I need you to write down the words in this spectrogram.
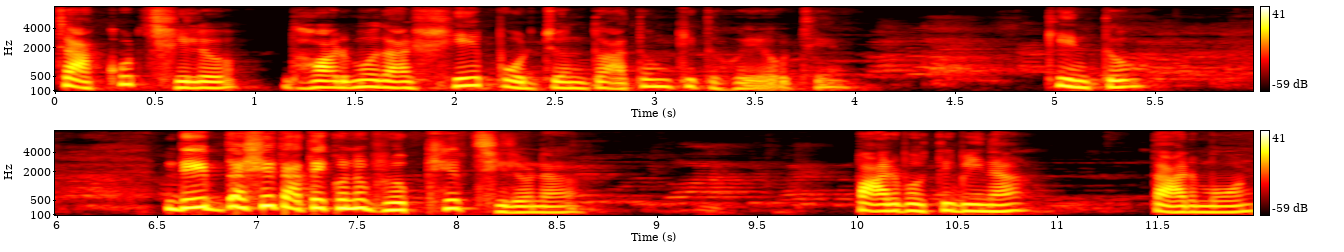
চাকর ছিল ধর্মদাস, সে পর্যন্ত আতঙ্কিত হয়ে ওঠে। কিন্তু দেবদাসে তাতে কোনো ভ্রক্ষেপ ছিল না। পার্বতী বিনা তার মন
